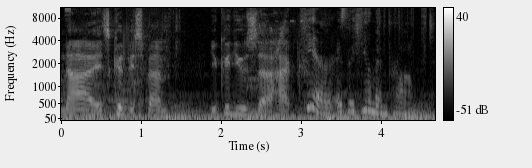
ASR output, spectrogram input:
Nah, it could be spam. You could use the hack. Here is the human prompt.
